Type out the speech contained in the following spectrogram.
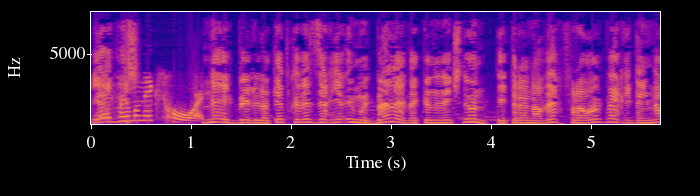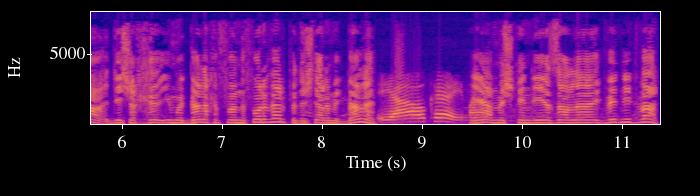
Je heeft helemaal niks gehoord. Nee, ik ben de loket geweest. Zeg je, u moet bellen. Wij kunnen niks doen. Die trein al weg, vrouw ook weg. Ik denk, nou, die zegt, u moet bellen van de voorwerpen. Dus daarom ik bellen. Ja, oké. maar... Ja, misschien die is al, eh, ik weet niet waar.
